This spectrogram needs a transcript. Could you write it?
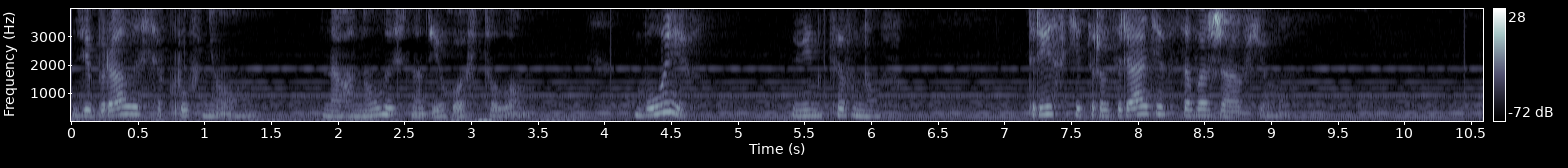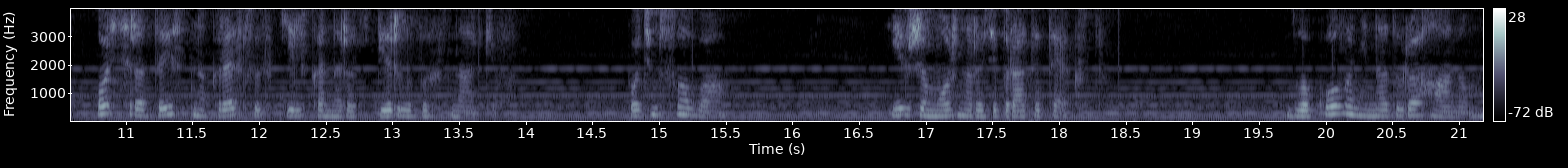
зібралися круг нього, нагнулись над його столом. Бурі? Він кивнув. Тріскіт розрядів заважав йому. Ось радист накреслив кілька нерозбірливих знаків, потім слова, і вже можна розібрати текст. Блоковані над ураганом,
